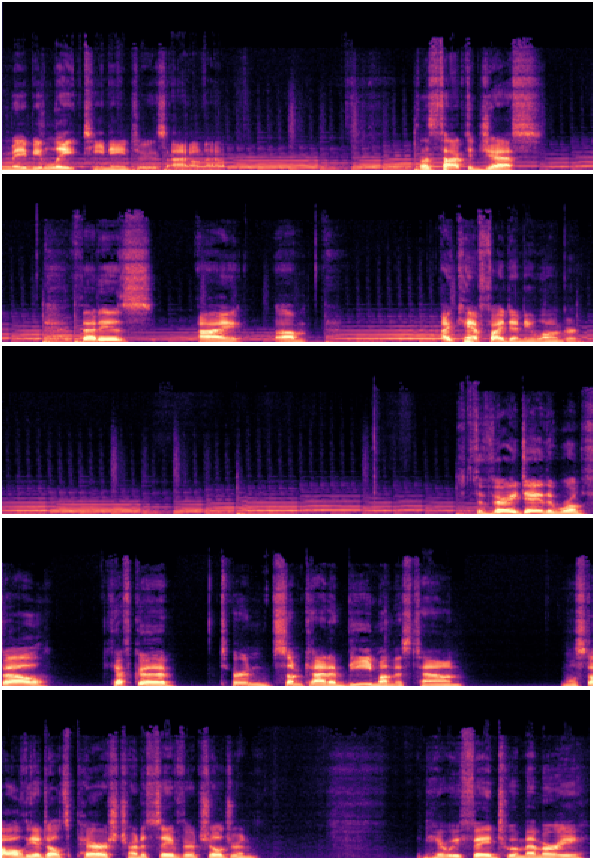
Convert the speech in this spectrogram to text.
maybe late teenagers. I don't know. Let's talk to Jess. That is, I um, I can't fight any longer. The very day the world fell, Kefka turned some kind of beam on this town. Almost all the adults perish trying to save their children. And here we fade to a memory.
